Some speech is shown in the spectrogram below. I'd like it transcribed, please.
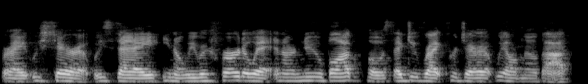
right? We share it. We say you know we refer to it in our new blog post. I do write for jarrett we all know that.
